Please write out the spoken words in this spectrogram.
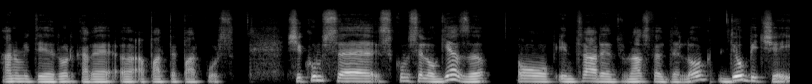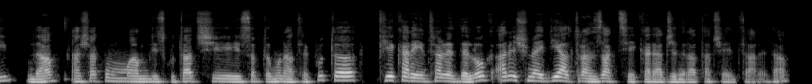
anumite erori care apar pe parcurs. Și cum se, cum se loghează o intrare într-un astfel de log, de obicei, da, așa cum am discutat și săptămâna trecută, fiecare intrare de log are și un ID al tranzacției care a generat acea intrare. Da?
